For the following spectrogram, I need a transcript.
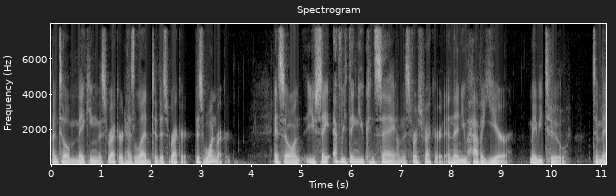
until making this record has led to this record, this one record. And so on you say everything you can say on this first record and then you have a year, maybe two to ma-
